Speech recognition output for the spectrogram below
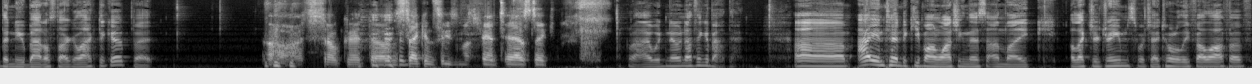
the new Battlestar Galactica, but Oh, it's so good though. The second season was fantastic. well, I would know nothing about that. Um, I intend to keep on watching this, unlike Electric Dreams, which I totally fell off of.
